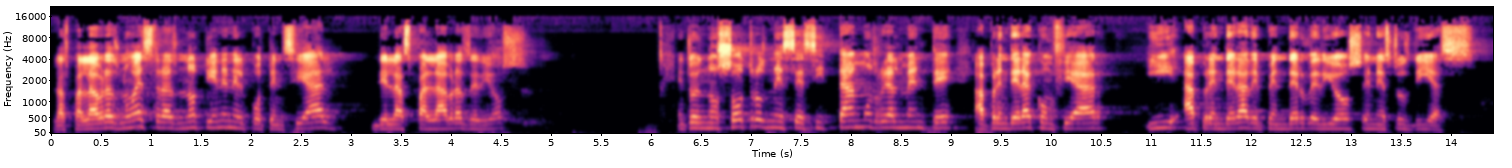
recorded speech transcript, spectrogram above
Las palabras nuestras no tienen el potencial de las palabras de Dios. Entonces nosotros necesitamos realmente aprender a confiar y aprender a depender de Dios en estos días.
